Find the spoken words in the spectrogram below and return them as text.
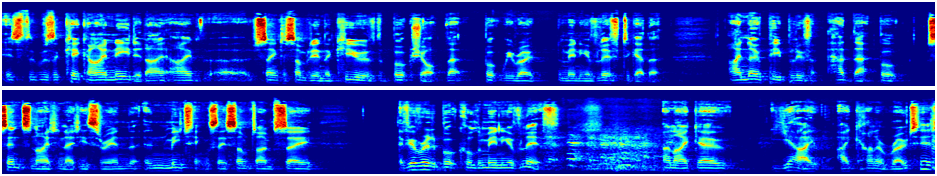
it was the kick I needed. I, I uh, was saying to somebody in the queue of the bookshop, that book we wrote, The Meaning of Liff, together. I know people who've had that book since 1983, and in, in meetings they sometimes say, Have you ever read a book called The Meaning of Liff? and I go, Yeah, I, I kind of wrote it.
